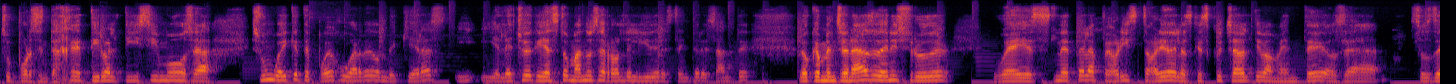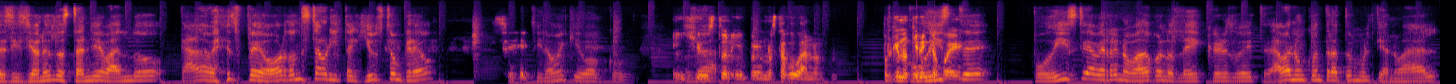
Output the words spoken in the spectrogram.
su porcentaje de tiro altísimo, o sea, es un güey que te puede jugar de donde quieras y, y, el hecho de que ya esté tomando ese rol de líder está interesante. Lo que mencionabas de Dennis Schroeder, Güey, es neta la peor historia de las que he escuchado últimamente. O sea, sus decisiones lo están llevando cada vez peor. ¿Dónde está ahorita? En Houston, creo. Sí. Si no me equivoco. En Houston, pero no está jugando. Porque no quiere que juegue. Pudiste haber renovado con los Lakers, güey. Te daban un contrato multianual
